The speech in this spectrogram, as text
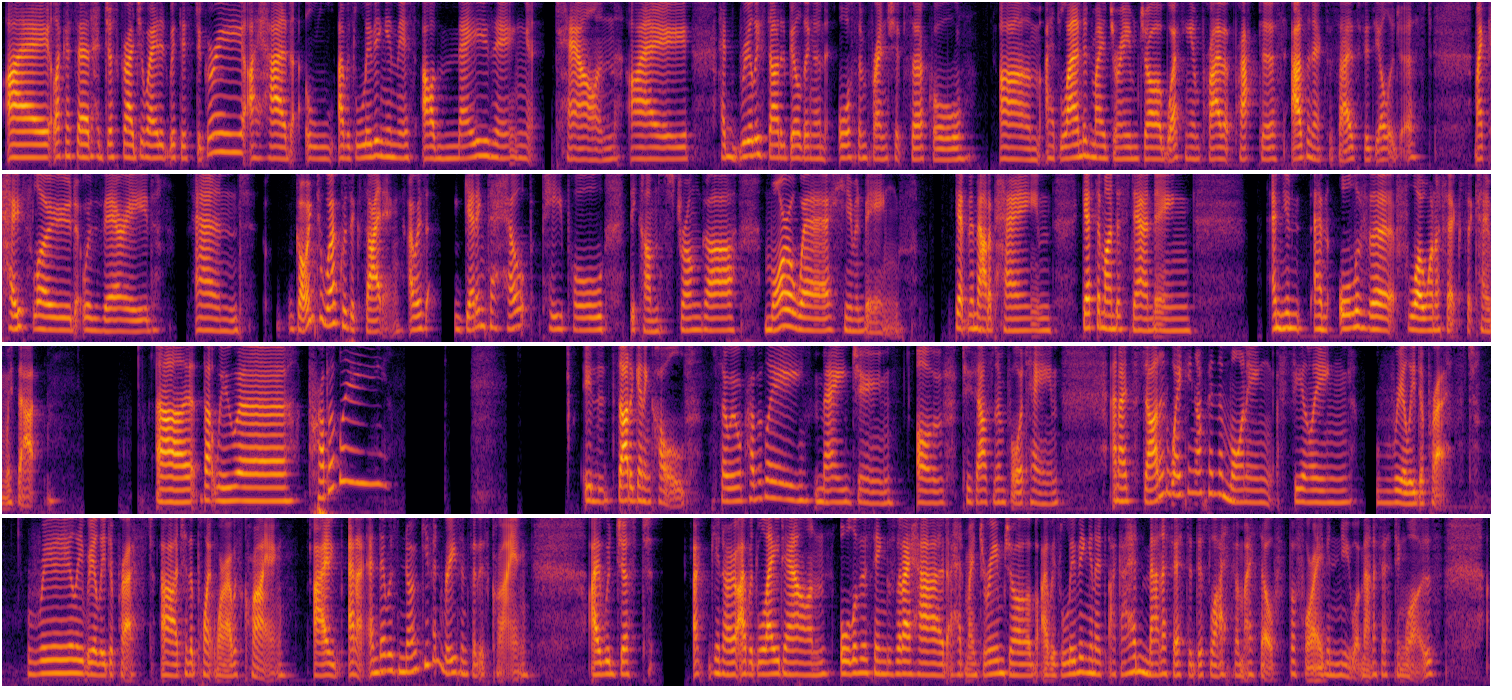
I, like I said, had just graduated with this degree. I had, I was living in this amazing town. I had really started building an awesome friendship circle um, I had landed my dream job working in private practice as an exercise physiologist. My caseload was varied and going to work was exciting. I was getting to help people become stronger, more aware human beings, get them out of pain, get them understanding, and you and all of the flow on effects that came with that. Uh, but we were probably it started getting cold. So we were probably May, June of 2014. And I'd started waking up in the morning feeling really depressed, really, really depressed uh, to the point where I was crying. I and I, and there was no given reason for this crying. I would just you know, I would lay down all of the things that I had. I had my dream job. I was living in it. Like I had manifested this life for myself before I even knew what manifesting was.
